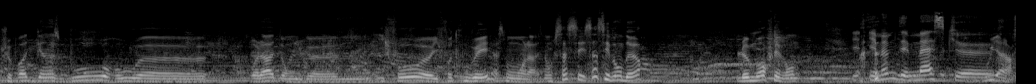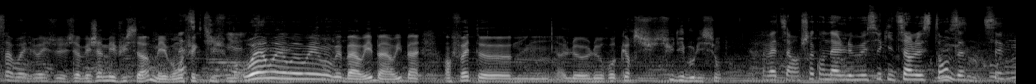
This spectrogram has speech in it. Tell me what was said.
je sais pas, de Gainsbourg ou. euh, voilà, donc euh, il, faut, euh, il faut trouver à ce moment-là. Donc ça, c'est ça, c'est vendeur. Le mort fait vendre. Il y a- même des masques. euh, Oui, alors ça, ouais, j'avais jamais vu ça, mais bon, Masque effectivement. Ouais, ouais, ouais, ouais, bah oui, bah oui, bah, en fait, euh, le, le rocker su- suit l'évolution. Ah bah tiens, je crois qu'on a le monsieur qui tient le stand. c'est vous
